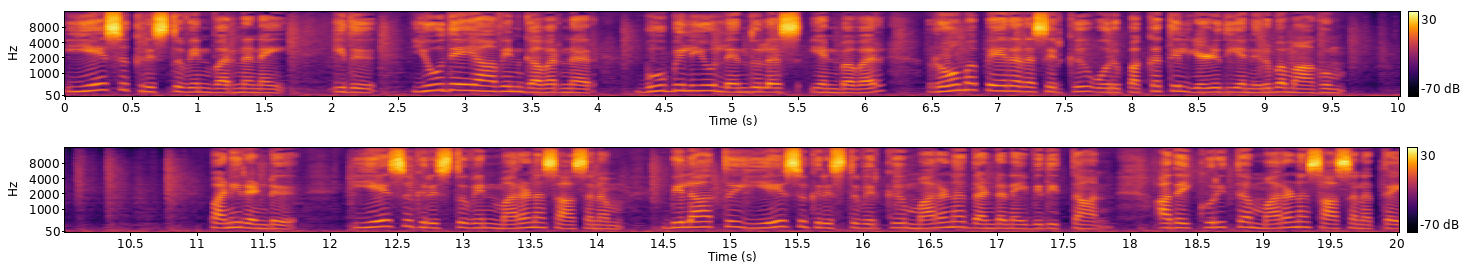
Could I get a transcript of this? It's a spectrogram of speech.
இயேசு கிறிஸ்துவின் வர்ணனை. இது யூதேயாவின் கவர்னர் பூபிலியு லெந்துலஸ் என்பவர் ரோம பேரரசிற்கு ஒரு பக்கத்தில் எழுதிய நிருபமாகும். பனிரெண்டு இயேசு கிறிஸ்துவின் மரண சாசனம். பிலாத்து இயேசு கிறிஸ்துவிற்கு மரண தண்டனை விதித்தான். அதை குறித்த மரண சாசனத்தை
